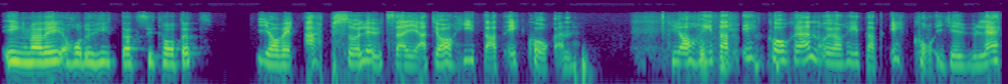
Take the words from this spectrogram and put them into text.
Ingmarie, har du hittat citatet? Jag vill absolut säga att jag har hittat ekorren. Jag har hittat ekorren och jag har hittat ekorrhjulet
